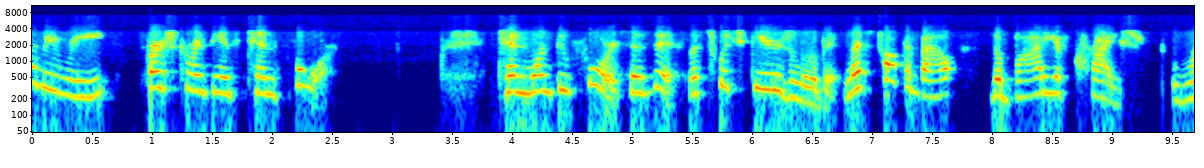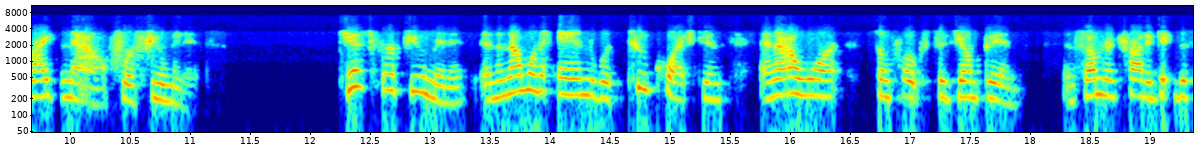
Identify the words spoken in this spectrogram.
let me read 1 Corinthians 10 4. 10 1 through 4. It says this. Let's switch gears a little bit. Let's talk about the body of Christ right now for a few minutes. Just for a few minutes. And then I want to end with two questions, and I want some folks to jump in. And so I'm going to try to get this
